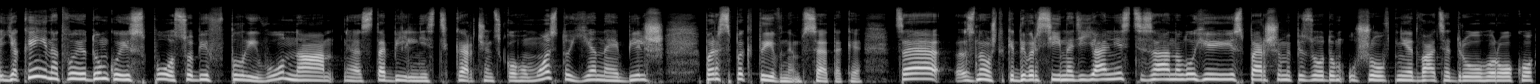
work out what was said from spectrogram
Який, на твою думку, із способів впливу на е, стабільність Керченського мосту є найбільш перспективним? Все-таки це знову ж таки диверсійна діяльність за аналогією з першим епізодом у жовтні 22-го року.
